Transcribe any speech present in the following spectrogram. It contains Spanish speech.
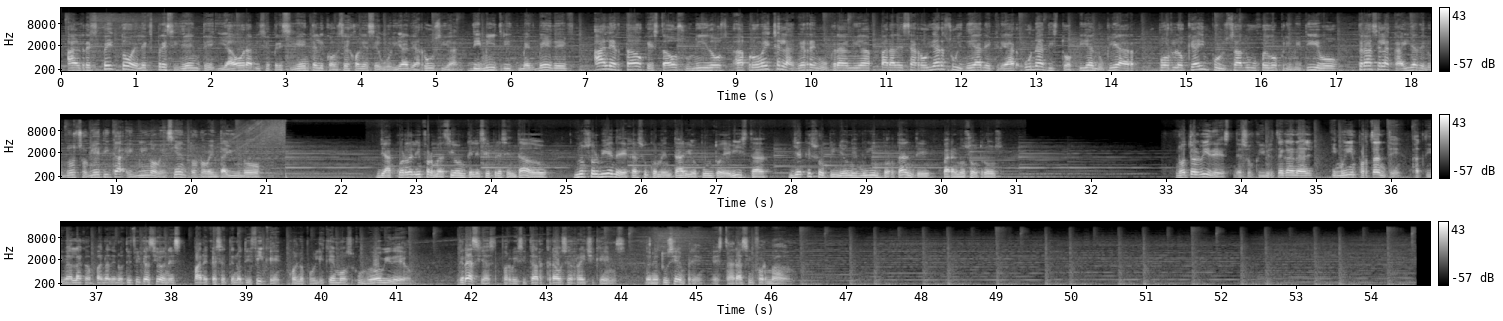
Al respecto, el expresidente y ahora vicepresidente del Consejo de Seguridad de Rusia, Dmitry Medvedev, ha alertado que Estados Unidos aprovecha la guerra en Ucrania para desarrollar su idea de crear una distopía nuclear, por lo que ha impulsado un juego primitivo tras la caída de la Unión Soviética en 1991. De acuerdo a la información que les he presentado, no se olviden de dejar su comentario o punto de vista, ya que su opinión es muy importante para nosotros. No te olvides de suscribirte al canal y muy importante, activar la campana de notificaciones para que se te notifique cuando publiquemos un nuevo video. Gracias por visitar Krause Rage Games, donde tú siempre estarás informado.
